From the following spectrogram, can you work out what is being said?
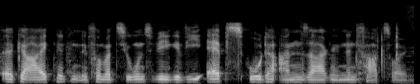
äh, geeigneten Informationswege wie Apps oder Ansagen in den Fahrzeugen.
